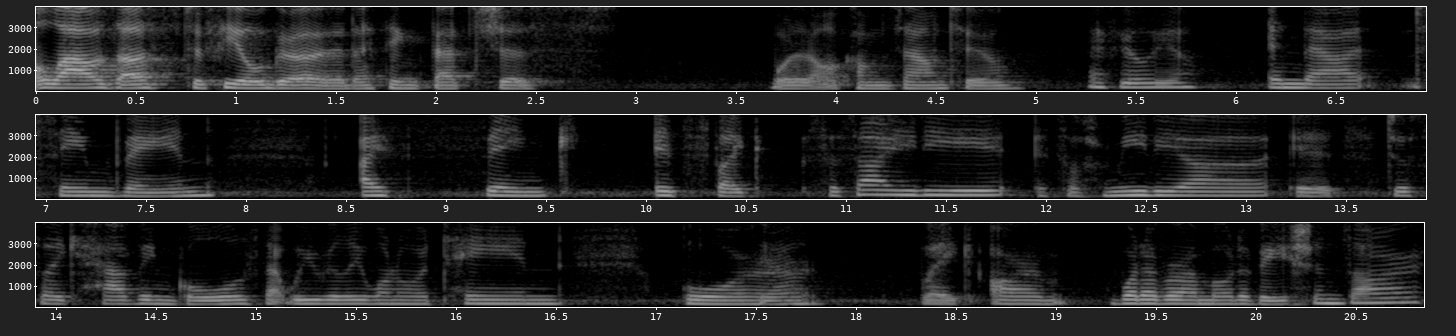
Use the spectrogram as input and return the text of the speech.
allows us to feel good. I think that's just what it all comes down to. I feel you. In that same vein, I think it's like society, it's social media, it's just like having goals that we really want to attain or Yeah. like our whatever our motivations are.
